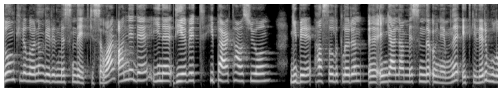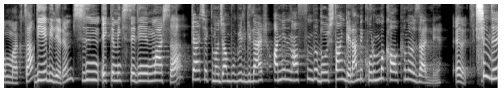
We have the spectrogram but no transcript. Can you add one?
Doğum kilolarının verilmesinde etkisi var. Anne de yine diyabet, hipertansiyon gibi hastalıkların e, engellenmesinde önemli etkileri bulunmakta diyebilirim. Sizin eklemek istediğin varsa Gerçekten hocam bu bilgiler annenin aslında doğuştan gelen bir korunma kalkanı özelliği. Evet. Şimdi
